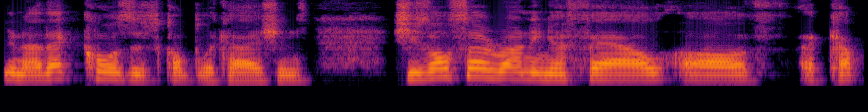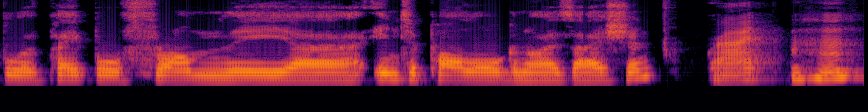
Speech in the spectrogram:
you know, that causes complications. She's also running afoul of a couple of people from the uh, Interpol organisation. right. Mm-hmm.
